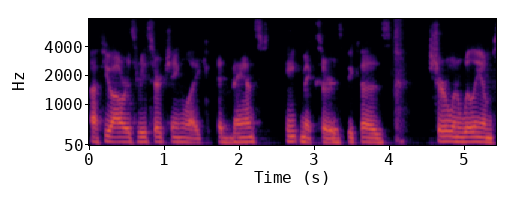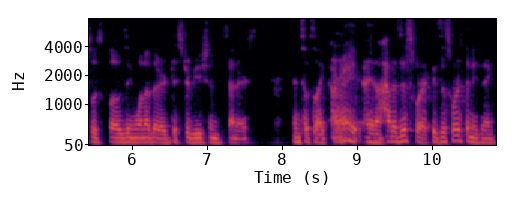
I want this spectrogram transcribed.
a few hours researching like advanced paint mixers because Sherwin Williams was closing one of their distribution centers. And so it's like, all right, you know, how does this work? Is this worth anything?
